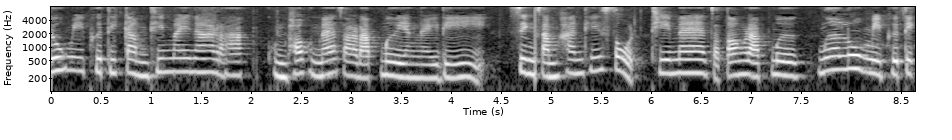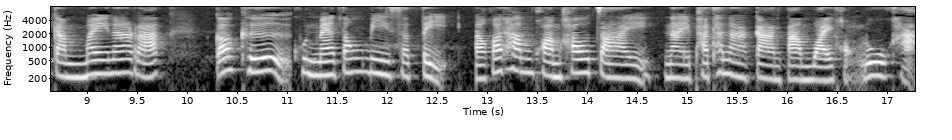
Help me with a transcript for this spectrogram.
ลูกมีพฤติกรรมที่ไม่น่ารัก คุณพ่อคุณแม่จะรับมือยังไงดี สิ่งสำคัญที่สุดที่แม่จะต้องรับมือ เมื่อลูกมีพฤติกรรมไม่น่ารัก ก็คือคุณแม่ต้องมีสติ แล้วก็ทำความเข้าใจในพัฒนาการตามวัยของลูกค่ะ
